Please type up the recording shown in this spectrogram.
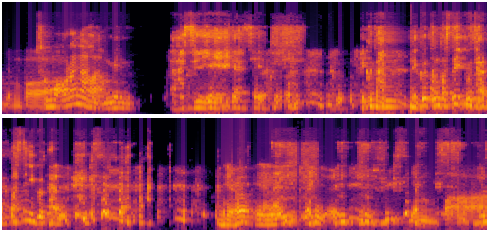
Jempol. Semua orang ngalamin. Asik asik ikutan ikutan pasti ikutan pasti ikutan. Yo, jempol.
